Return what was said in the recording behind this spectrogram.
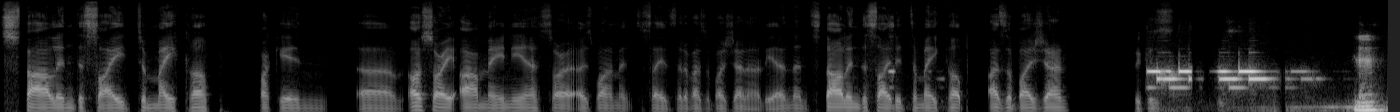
Stalin decide to make up fucking um oh sorry Armenia sorry is what I meant to say instead of Azerbaijan earlier and then Stalin decided to make up Azerbaijan because Mhm.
